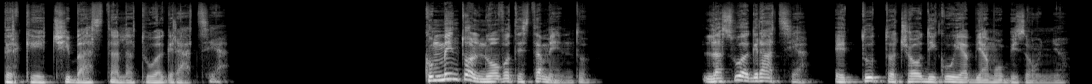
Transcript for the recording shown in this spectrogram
perché ci basta la tua grazia. Commento al Nuovo Testamento. la sua grazia è tutto ciò di cui abbiamo bisogno.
